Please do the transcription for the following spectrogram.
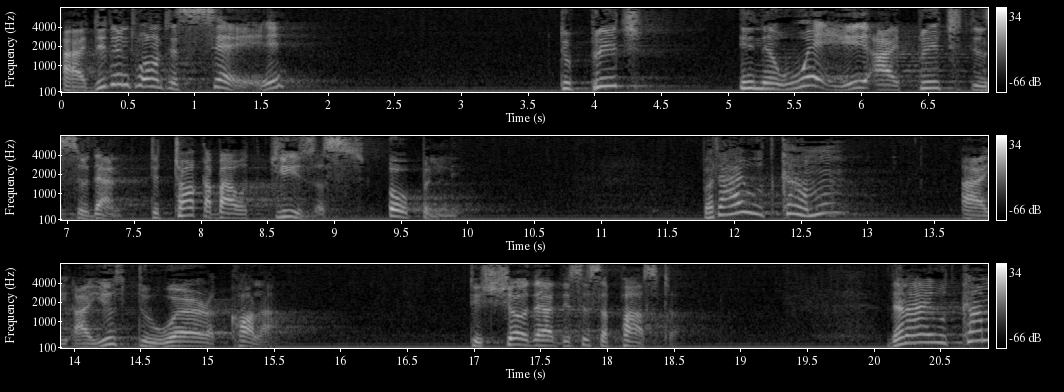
I didn't want to say to preach in a way I preached in Sudan, to talk about Jesus openly. But I would come I, I used to wear a collar to show that this is a pastor. Then I would come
